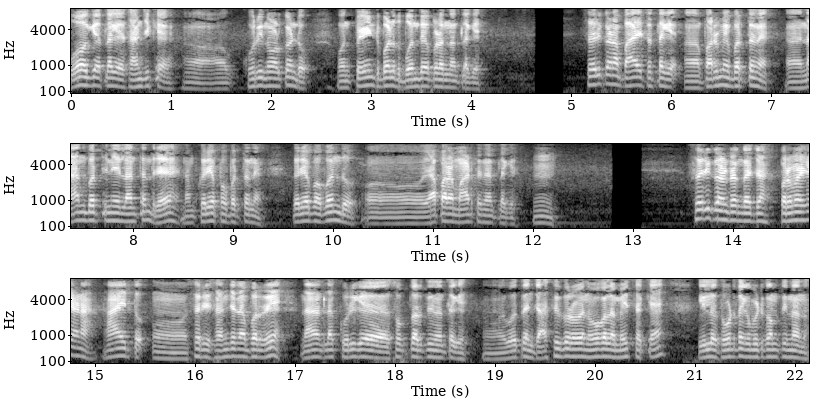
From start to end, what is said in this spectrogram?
ಹೋಗಿ ಅತ್ಲಾಗೆ ಸಂಜಿಕೆ ಕುರಿ ನೋಡ್ಕೊಂಡು ಒಂದು ಪೇಂಟ್ ಬಳಿದು ಬಂದೇ ಬಿಡೋಣ ಅತ್ಲಾಗೆ. ಸರಿ ಕಣಪ್ಪ, ಆಯ್ತು ಅತ್ಲಾಗೆ. ಪರಮೆ ಬರ್ತಾನೆ. ನಾನು ಬರ್ತೀನಿ ಇಲ್ಲ ಅಂತಂದ್ರೆ ನಮ್ಮ ಕರಿಯಪ್ಪ ಬರ್ತಾನೆ ಕರಿಯಪ್ಪ ಬಂದು ಆ, ವ್ಯಾಪಾರ ಮಾಡ್ತಾನೆ ಅತ್ಲಾಗೆ ಹ್ಞೂ ಸರಿ ಕಣ್ರಂಗಜ್ಜ ಪರಮೇಶಣ್ಣ ಆಯ್ತು ಹ್ಮ್, ಸರಿ ಸಂಜೆನ ಬರ್ರಿ ನಾನು ಅಟ್ಲ ಕುರಿಗೆ ಸೊಪ್ಪು ತರ್ತೀನಿ ಅಂತಗೆ. ಇವತ್ತೇನು ಜಾಸ್ತಿ ದೂರ ಹೋಗಲ್ಲ ಮೇಯ್ಸಕ್ಕೆ. ಇಲ್ಲ ತೋಟದಾಗ ಬಿಟ್ಕೊಂತೀನಿ ನಾನು.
